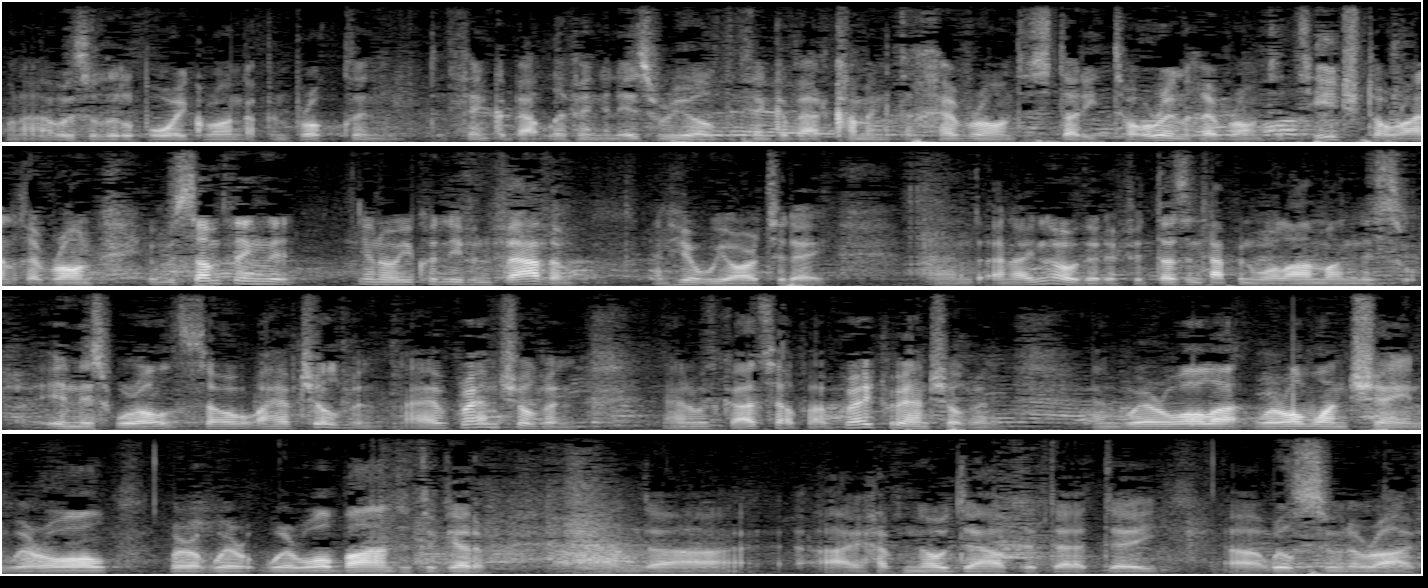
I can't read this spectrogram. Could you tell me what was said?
when I was a little boy growing up in Brooklyn, to think about living in Israel, to think about coming to Hebron, to study Torah in Hebron, to teach Torah in Hebron, it was something that, you know, you couldn't even fathom. And here we are today. And, and I know that if it doesn't happen while I'm on this, in this world, so I have children, I have grandchildren, and with God's help, I have great grandchildren. And we're all, uh, we're all one chain. We're all, we're, we're, we're all bonded together. And uh, I have no doubt that that day uh, will soon arrive.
